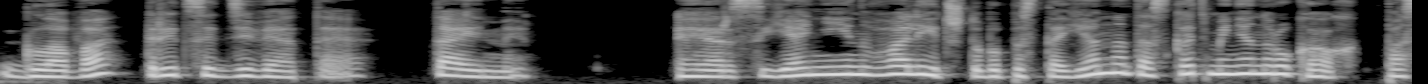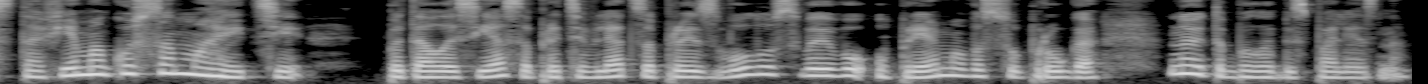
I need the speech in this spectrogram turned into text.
Глава 39. Тайны. «Эрс, я не инвалид, чтобы постоянно таскать меня на руках. Поставь, я могу сама идти». Пыталась я сопротивляться произволу своего упрямого супруга, но это было бесполезно.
